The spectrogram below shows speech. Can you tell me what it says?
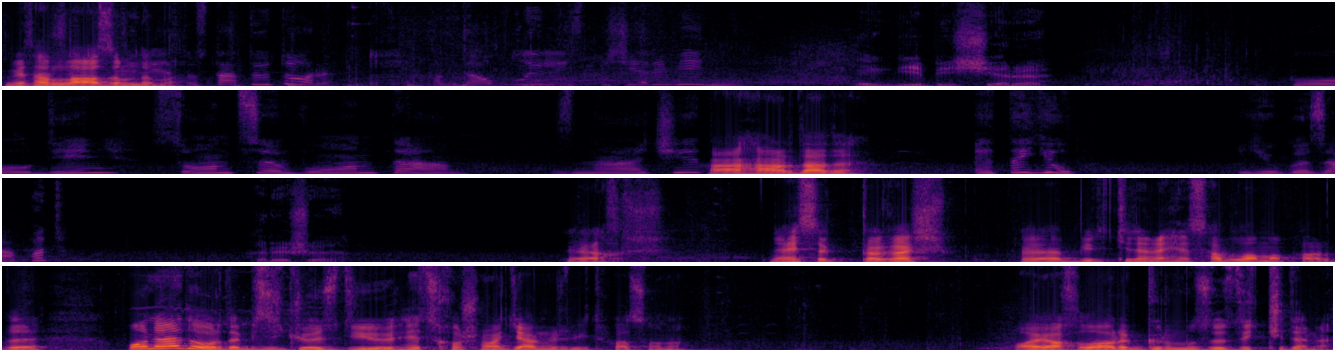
Metal lazımdır mı? Эту статую Тора, когда уплыли из пещеры ведьмы. И где пещера? Полдень, солнце вон там. Значит, Ha, hardadır? это юг. Юго-запад? Хорошо. Yaxşı. Nəysə, qaqaş və bir-iki dənə hesablama apardı. O nədir orada bizi gözləyir? Heç xoşuma gəlmir Vitpas ona. Ayaqları qırmızı özü 2 dənə.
